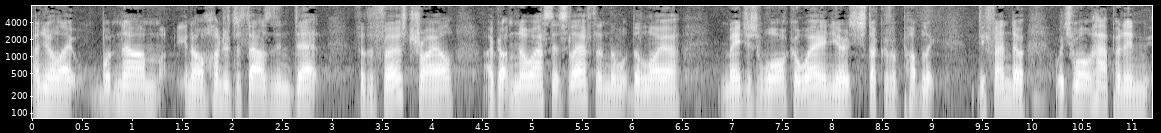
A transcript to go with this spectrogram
and you're like, "But now I'm, you know, hundreds of thousands in debt." For the first trial, I've got no assets left, and the, the lawyer may just walk away, and you're stuck with a public defender, which won't happen in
